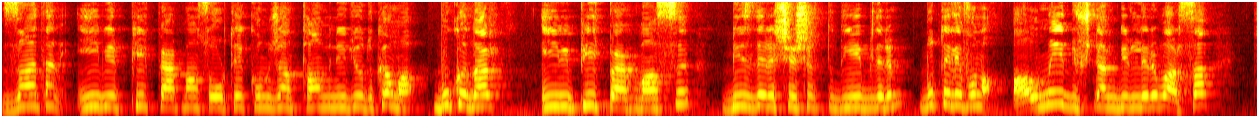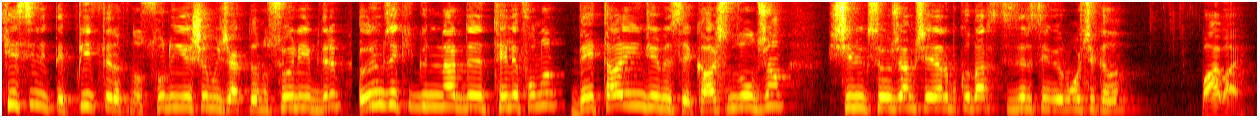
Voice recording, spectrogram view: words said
zaten iyi bir pil performansı ortaya konacağını tahmin ediyorduk ama bu kadar iyi bir pil performansı bizlere şaşırttı diyebilirim. Bu telefonu almayı düşünen birileri varsa kesinlikle pil tarafında sorun yaşamayacaklarını söyleyebilirim. Önümüzdeki günlerde de telefonun detaylı incelemesi karşınızda olacağım. Şimdilik söyleyeceğim şeyler bu kadar. Sizleri seviyorum. Hoşçakalın. Bye bye.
